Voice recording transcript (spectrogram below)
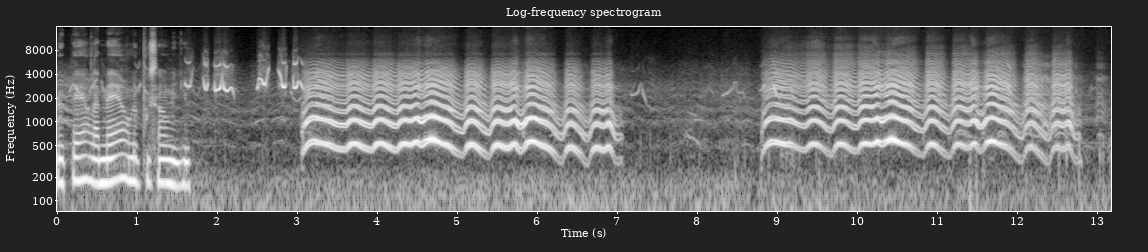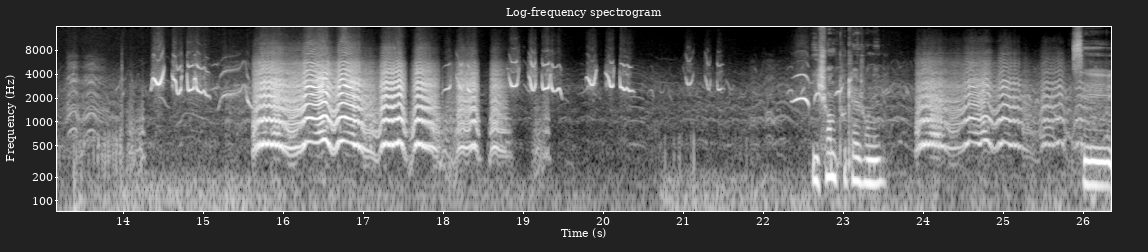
Le père, la mère, le poussin au milieu. Ils chantent toute la journée. C'est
